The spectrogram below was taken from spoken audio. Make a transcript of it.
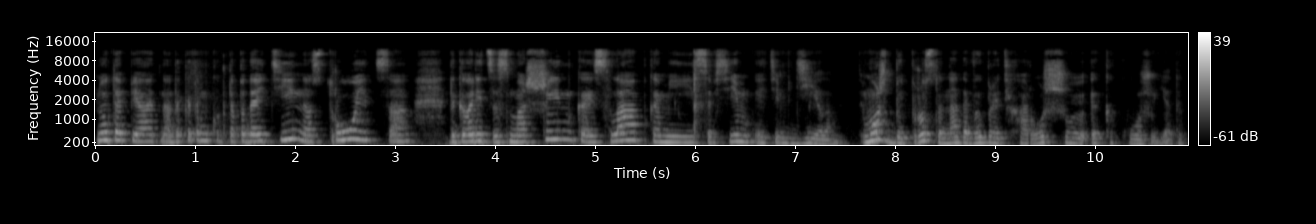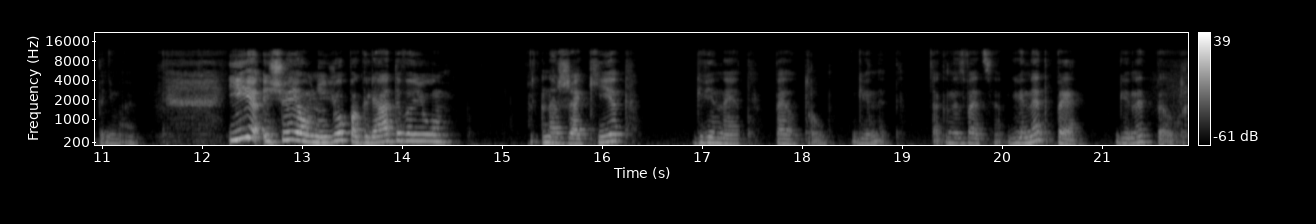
Но это опять, надо к этому как-то подойти, настроиться, договориться с машинкой, с лапками и со всем этим делом. Может быть, просто надо выбрать хорошую эко-кожу, я так понимаю. И еще я у нее поглядываю на жакет Гвинет Пелтру. Гвинет, так называется. Гвинет П. Гвинет Пелтру.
